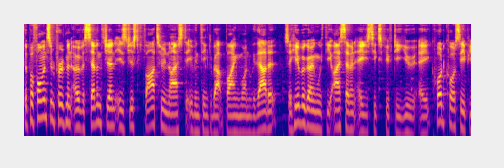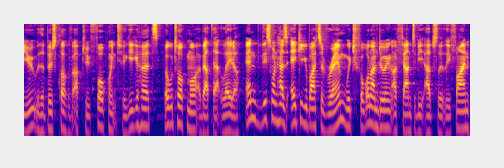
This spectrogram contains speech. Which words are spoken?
The performance improvement over 7th gen is just far too nice to even think about buying one without it, so here we're going with the i7-8650U, a quad-core CPU with a boost clock of up to 4.2 GHz, but we'll talk more about that later. And this one has 8GB of RAM, which for what I'm doing I've found to be absolutely fine.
